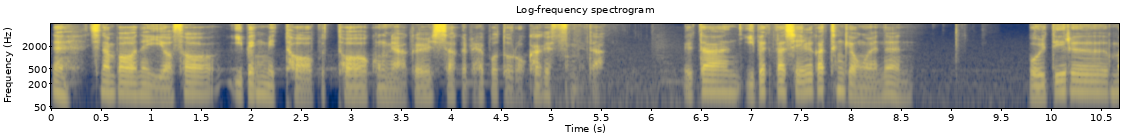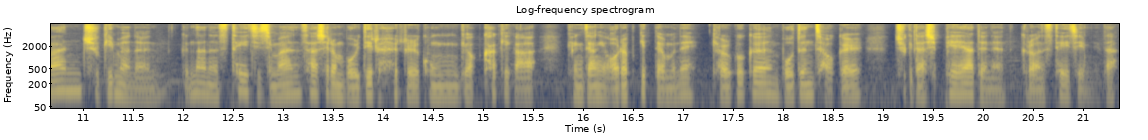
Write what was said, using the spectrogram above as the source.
네, 지난번에 이어서 200m부터 공략을 시작을 해보도록 하겠습니다. 일단 200-1 같은 경우에는 몰디르만 죽이면은 끝나는 스테이지지만 사실은 몰디르를 공격하기가 굉장히 어렵기 때문에 결국은 모든 적을 죽이다시피 해야 되는 그런 스테이지입니다.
